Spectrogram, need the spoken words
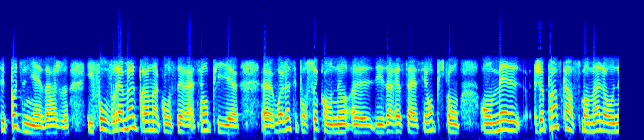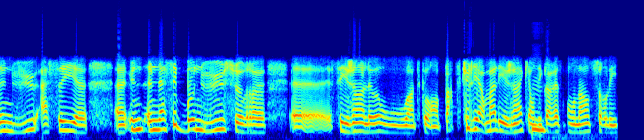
c'est pas du niaisage. Là. Il faut vraiment le prendre en considération. Puis euh, voilà, c'est pour ça qu'on a des arrestations, puis qu'on on met. Je pense qu'en ce moment là on a une vue assez, euh, euh, une, assez bonne vue sur euh, ces gens-là, ou en tout cas particulièrement les gens qui ont des mm. correspondances sur les,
